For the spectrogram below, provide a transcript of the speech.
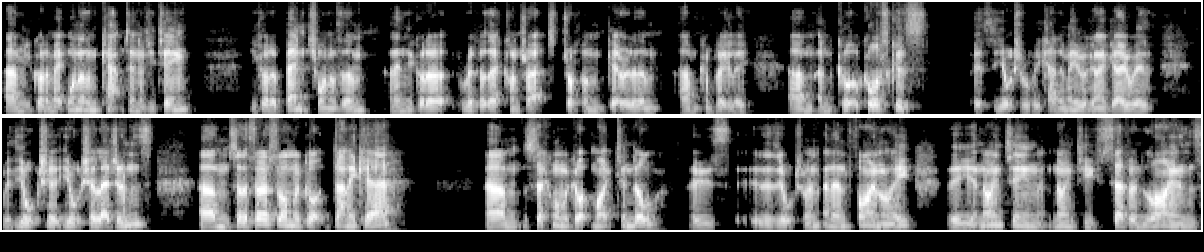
Um, you've got to make one of them captain of your team. You've got to bench one of them, and then you've got to rip up their contract, drop them, get rid of them um, completely. Um, and co- of course, because it's the Yorkshire Rugby Academy, we're going to go with with Yorkshire Yorkshire legends. Um, so the first one we've got Danny Care. Um, the second one we've got Mike Tindall, who's is Yorkshireman, and then finally the 1997 Lions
